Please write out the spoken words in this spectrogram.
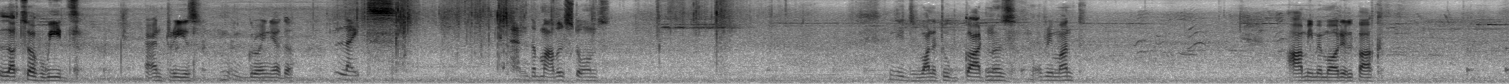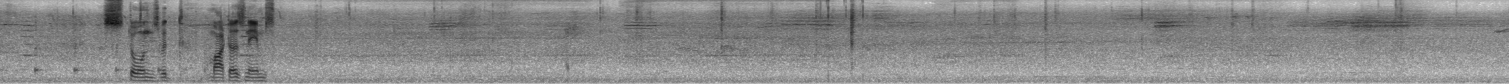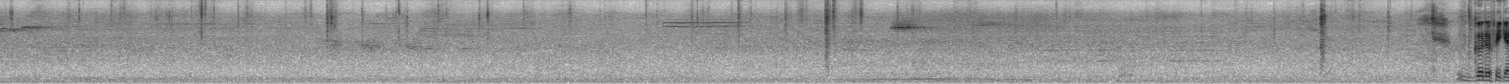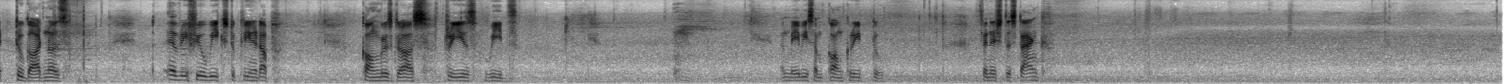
lots of weeds and trees growing near the lights and the marble stones needs one or two gardeners every month. Army memorial park. Stones with martyrs names good if we get two gardeners every few weeks to clean it up. Congress grass trees weeds. And maybe some concrete to finish this tank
